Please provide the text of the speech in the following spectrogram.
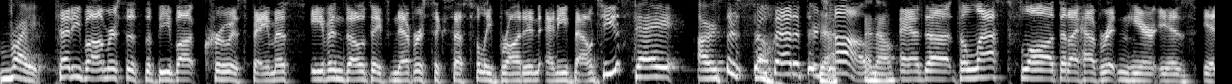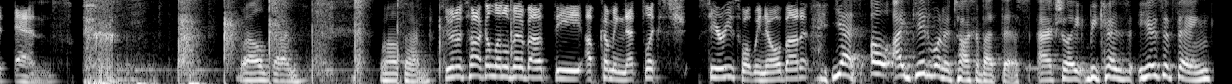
Right. Teddy Bomber says the Bebop crew is famous, even though they've never successfully brought in any bounties. They are They're so, bad at their Yeah, job. I know. And uh, the last flaw that I have written here is it ends. Well done. Well done. Do you want to talk a little bit about the upcoming Netflix sh- series, what we know about it? Yes. Oh, I did want to talk about this actually because here's the thing.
